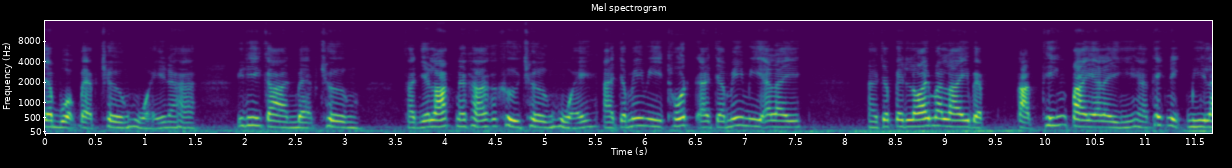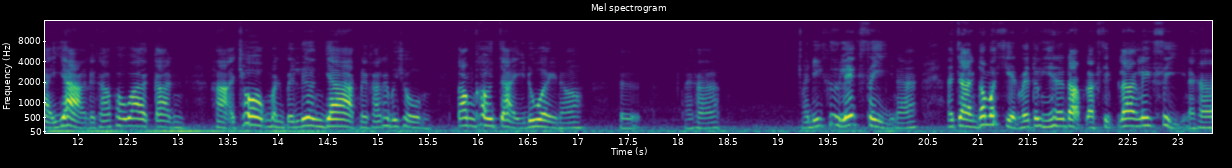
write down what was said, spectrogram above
จะบวกแบบเชิงหวยนะคะ วิธีการแบบเชิง สัญลักษณ์นะคะก็คือเชิงหวย อาจจะไม่มีทศอาจจะไม่มีอะไร อาจจะเป็นร้อยมาลัยแบบตัดทิ้งไปอะไรอย่างนี้ค่ะเทคนิคมีหลายอย่างนะคะ เพราะว่าการหาโชคมันเป็นเรื่องยากนะคะท่านผู้ชมต้องเข้าใจด้วยเนาะเออนะคะอันนี้คือเลขสี่นะ อาจารย์ก็มาเขียนไว้ตรงนี้ระดับหลักสิบล่างเลขสี่นะคะ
